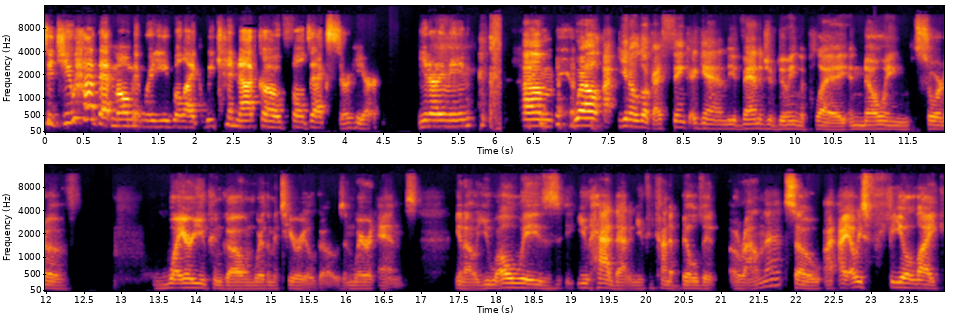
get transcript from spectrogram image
Did you have that moment where you were like, we cannot go full Dexter here? You know what I mean? um, well, I, you know, look, I think again, the advantage of doing the play and knowing sort of where you can go and where the material goes and where it ends you know you always you had that and you could kind of build it around that so i, I always feel like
